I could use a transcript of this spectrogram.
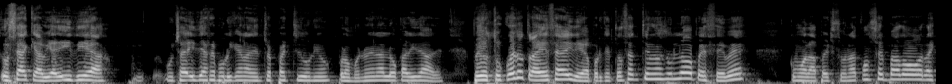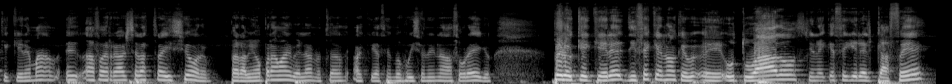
O sea que había ideas muchas ideas republicanas dentro del Partido Unión, por lo menos en las localidades. Pero Doctor Cueto trae esa idea, porque entonces Antonio López se ve como la persona conservadora que quiere eh, aferrarse a las tradiciones, para bien o para mal, ¿verdad? No estoy aquí haciendo juicio ni nada sobre ello. Pero que quiere, dice que no, que eh, Utuado tiene que seguir el café,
